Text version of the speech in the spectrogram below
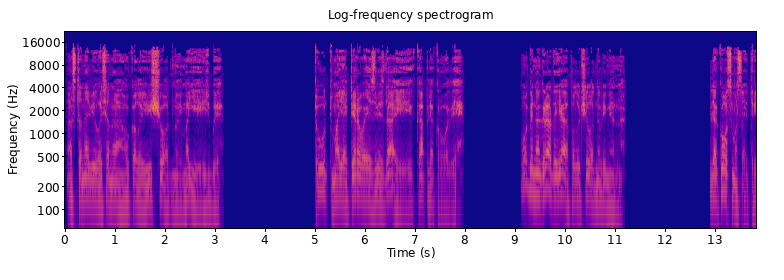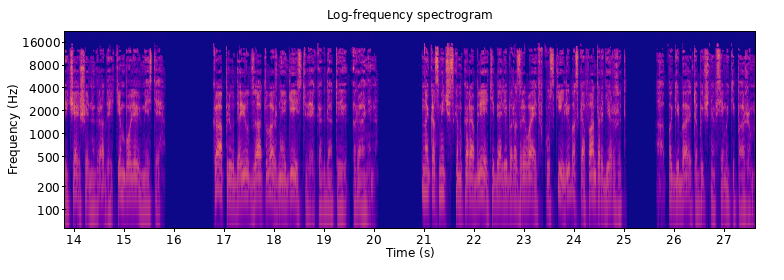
Остановилась она около еще одной моей резьбы. Тут моя первая звезда и капля крови. Обе награды я получил одновременно. Для космоса это редчайшие награды, тем более вместе. Каплю дают за отважные действия, когда ты ранен. На космическом корабле тебя либо разрывает в куски, либо скафандр держит, а погибают обычно всем экипажем.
